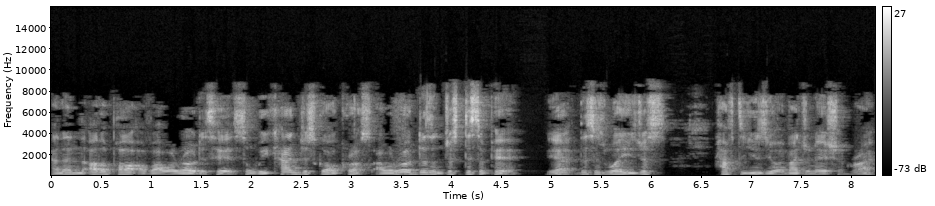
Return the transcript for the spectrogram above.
And then the other part of our road is here. So we can just go across. Our road doesn't just disappear. Yeah, this is where you just have to use your imagination, right?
